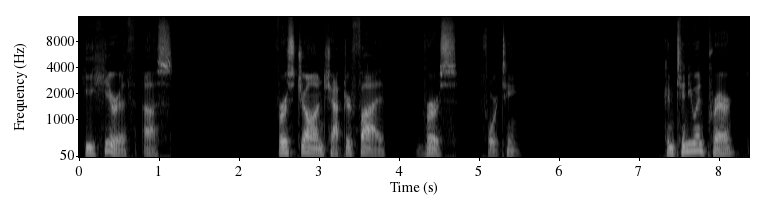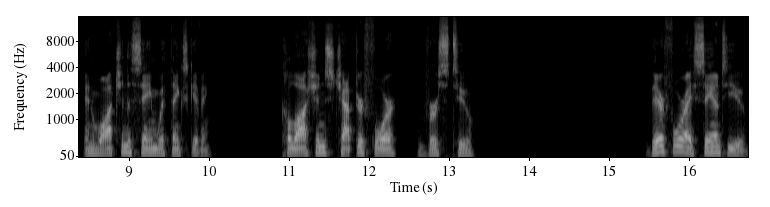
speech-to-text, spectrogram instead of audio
he heareth us. 1 John chapter 5, verse 14. Continue in prayer and watch in the same with thanksgiving. Colossians chapter 4, verse 2. Therefore I say unto you,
